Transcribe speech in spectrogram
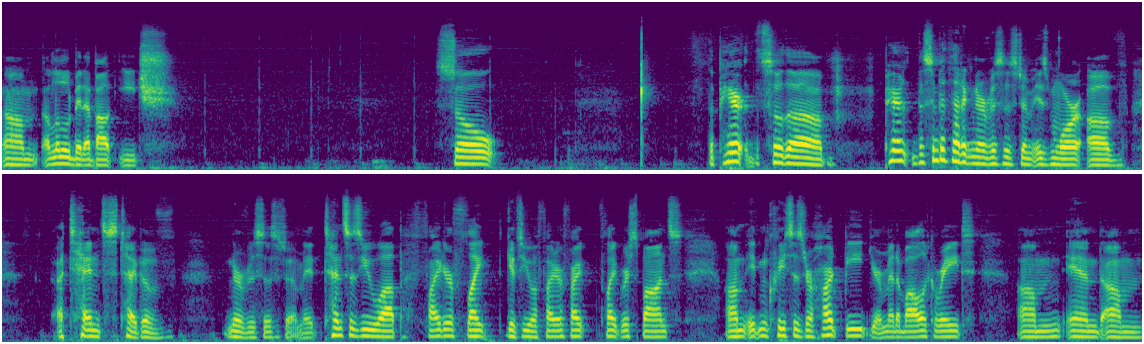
um, a little bit about each. So the pair, so the the sympathetic nervous system is more of a tense type of nervous system. It tenses you up. Fight or flight gives you a fight or fight flight response. Um, it increases your heartbeat, your metabolic rate, um, and um,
